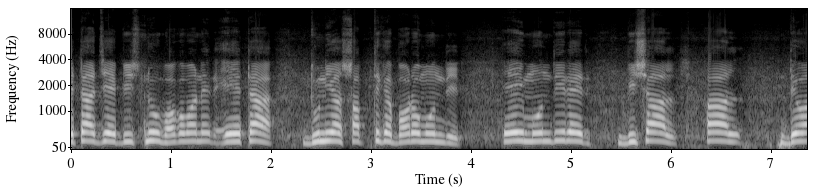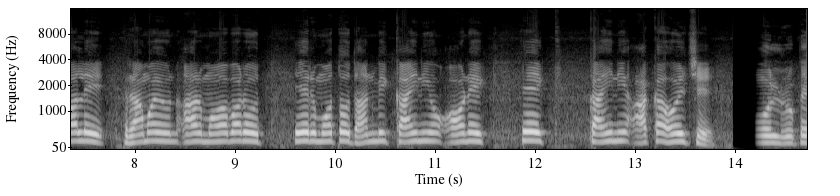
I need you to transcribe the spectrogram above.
এটা যে বিষ্ণু ভগবানের, এটা দুনিয়ার সবথেকে বড় মন্দির। এই মন্দিরের বিশাল আল দেওয়ালে রামায়ণ আর মহাভারত এর মতো ধার্মিক কাহিনীও অনেক এক কাহিনী আঁকা হয়েছে। মূল রূপে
